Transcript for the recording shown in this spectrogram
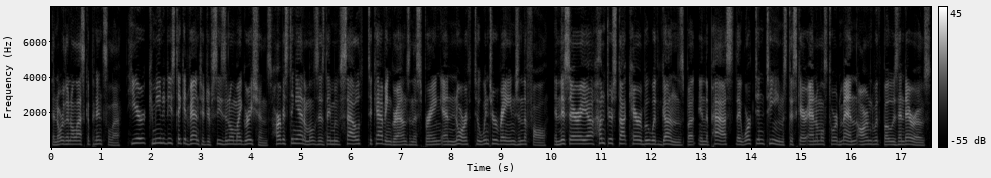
the northern Alaska Peninsula. Here, communities take advantage of seasonal migrations, harvesting animals as they move south to calving grounds in the spring and north to winter range in the fall. In this area, hunters stalk caribou with guns, but in the past, they worked in teams to scare animals toward men armed with bows and arrows.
